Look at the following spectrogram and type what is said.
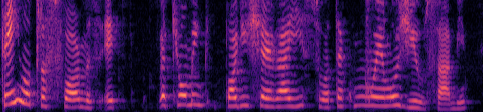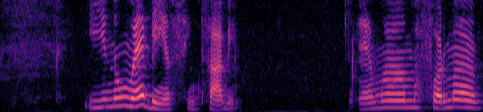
Tem outras formas. É, é que o homem pode enxergar isso até como um elogio, sabe? E não é bem assim, sabe? É uma, uma forma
